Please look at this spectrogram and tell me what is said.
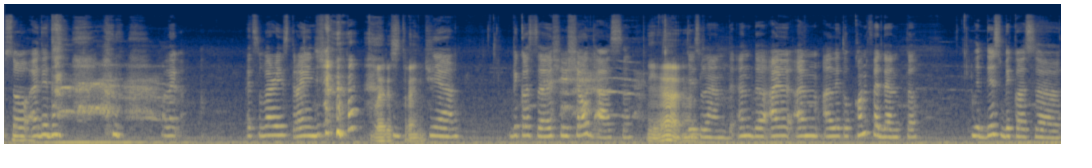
So I did like it's very strange. very strange. Yeah because uh, she showed us yeah. this land. And uh, I I'm a little confident with this because uh,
